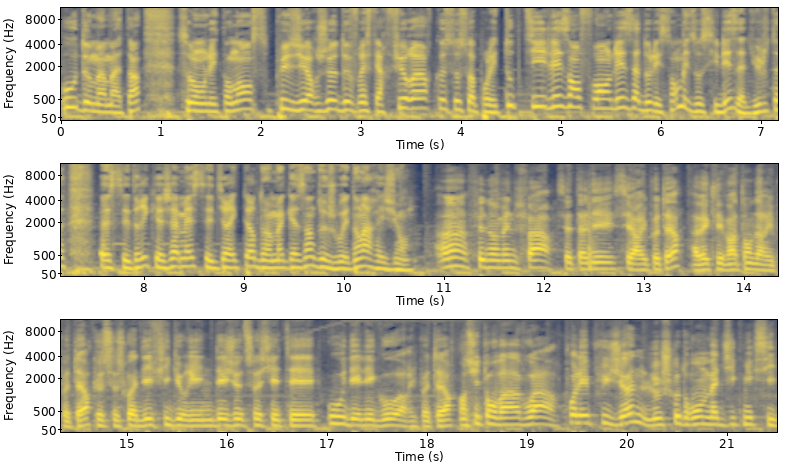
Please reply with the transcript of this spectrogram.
ou demain matin? Selon les tendances, plusieurs jeux devraient faire fureur, que ce soit pour les tout petits, les enfants, les adolescents, mais aussi les adultes. Euh, Cédric Jamès est directeur d'un magasin de jouets dans la région. Un phénomène phare cette année, c'est Harry Potter, avec les 20 ans d'Harry Potter, que ce soit des figurines, des jeux de société ou des Lego Harry Potter. Ensuite, on va avoir, pour les plus jeunes, le chaudron Magic Mixi.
